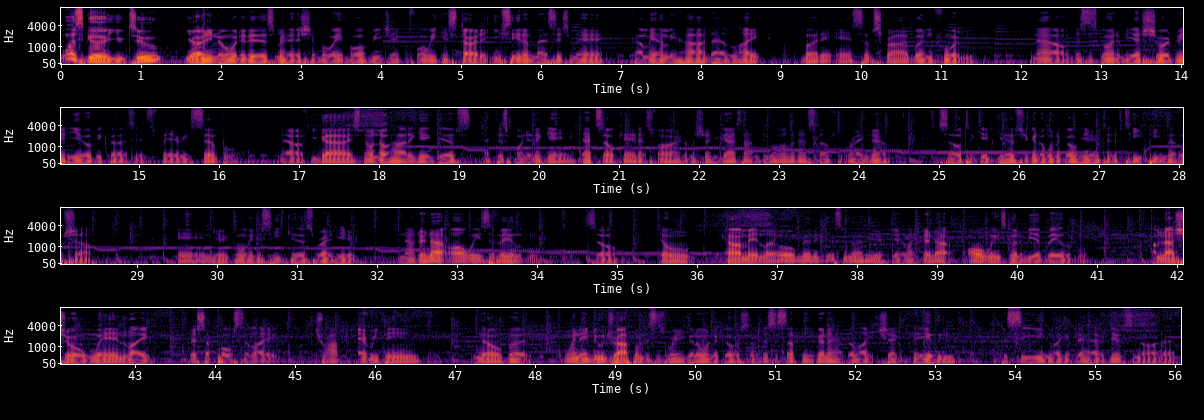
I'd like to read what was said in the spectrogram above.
What's good, YouTube? You already know what it is, man. It's your boy 8BallVJ. Before we get started, you see the message, man. Kamehameha, that like button and subscribe button for me. Now, this is going to be a short video because it's very simple. Now, if you guys don't know how to get gifts at this point of the game, that's okay. That's fine. I'm to show you guys how to do all of that stuff right now. So, to get gifts, you're going to want to go here to the TP Medal Shop and you're going to see gifts right here. Now, they're not always available, so don't comment like, oh man, the gifts are not here. Yeah, like they're not always going to be available. I'm not sure when, like, they're supposed to, like, drop everything, you know, but when they do drop them, this is where you're going to want to go. So, this is something you're going to have to, like, check daily to see, like, if they have gifts and all that.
